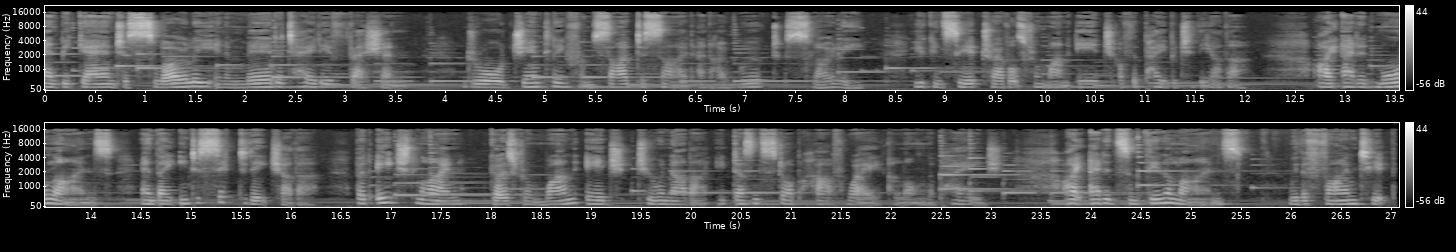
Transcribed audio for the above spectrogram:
and began to slowly, in a meditative fashion, draw gently from side to side, and I worked slowly. You can see it travels from one edge of the paper to the other. I added more lines and they intersected each other but each line goes from one edge to another. It doesn't stop halfway along the page. I added some thinner lines with a fine tip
